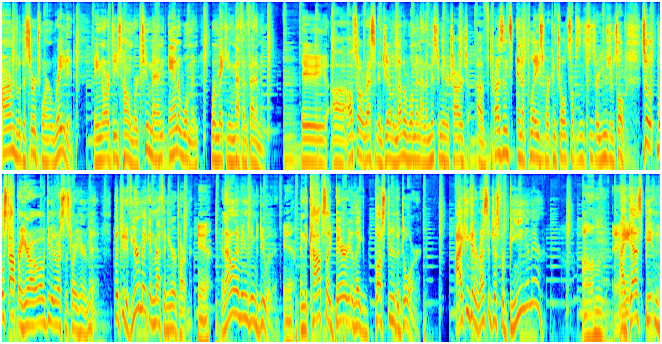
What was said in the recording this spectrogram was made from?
armed with a search warrant, raided a Northeast home where two men and a woman were making methamphetamine. They uh, also arrested and jailed another woman on a misdemeanor charge of presence in a place where controlled substances are used or sold. So we'll stop right here. I'll, I'll give you the rest of the story here in a minute. But dude, if you're making meth in your apartment, Yeah. and I don't have anything to do with it, Yeah. and the cops like bury, like bust through the door, I can get arrested just for being in there. Um, I, mean, guess being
